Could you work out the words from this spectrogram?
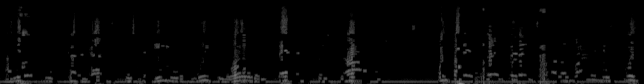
a mesma descarregada de conseguir muito ouro, pedras preciosas, comparecer perante Salomão e depois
